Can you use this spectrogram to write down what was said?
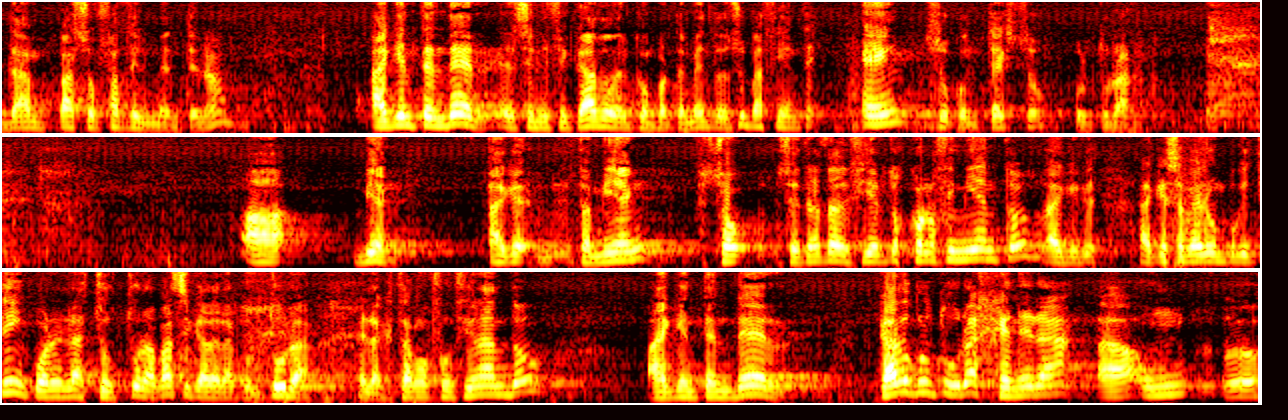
dan paso fácilmente, ¿no? Hay que entender el significado del comportamiento de su paciente en su contexto cultural. Ah, bien, también se trata de ciertos conocimientos, hay que, hay que saber un poquitín cuál es la estructura básica de la cultura en la que estamos funcionando, hay que entender cada cultura genera ah, un, uh,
